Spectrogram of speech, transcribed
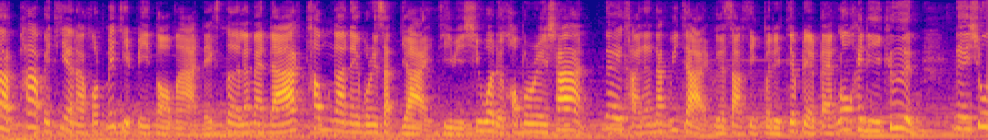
ตัดภาพไปที่อนาคตไม่กี่ปีต่อมาเด็กสเตอร์และแมนดาร์กทำงานในบริษัทใหญ่ที่มีชื่อว่า The Corporation ในฐานะนักวิจัยเพื่อสร้างสิ่งประดิษฐ์ที่เปลี่ยนแปลงโลกให้ดีขึ้น ในช่วง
